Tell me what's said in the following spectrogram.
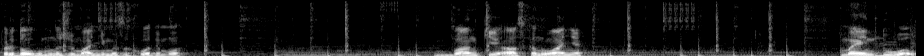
При довгому нажиманні ми заходимо в банки, а, сканування. Main Dual.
